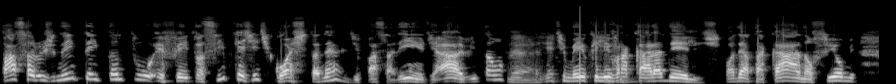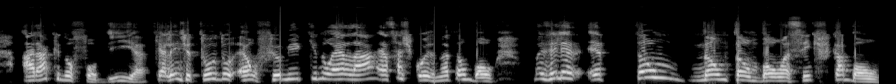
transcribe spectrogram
pássaros nem tem tanto efeito assim, porque a gente gosta, né, de passarinho, de ave, então é. a gente meio que livra a cara deles. Podem atacar no filme. Aracnofobia, que além de tudo é um filme que não é lá essas coisas, não é tão bom. Mas ele é, é tão não tão bom assim que fica bom,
